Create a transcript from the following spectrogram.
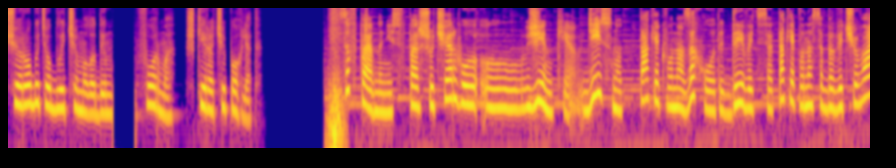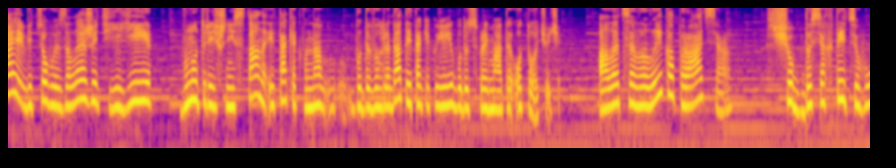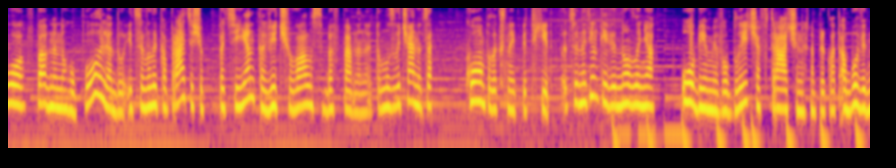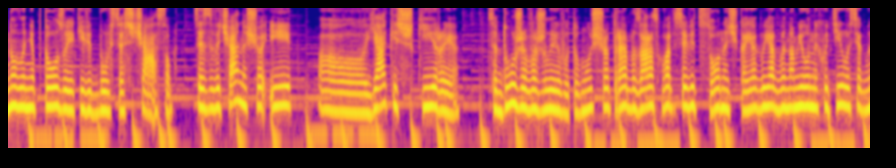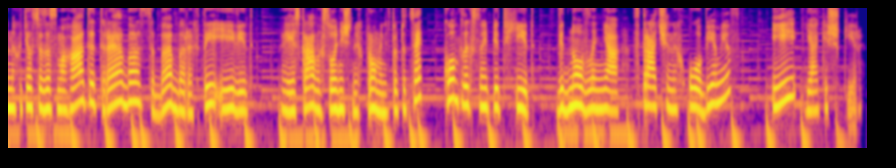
Що робить обличчя молодим? Форма, шкіра чи погляд. Це впевненість в першу чергу жінки. Дійсно, так як вона заходить, дивиться, так як вона себе відчуває, від цього і залежить її внутрішній стан, і так як вона буде виглядати, і так як її будуть сприймати оточуючі. Але це велика праця, щоб досягти цього впевненого погляду, і це велика праця, щоб пацієнтка відчувала себе впевненою. Тому, звичайно, це комплексний підхід. Це не тільки відновлення об'ємів обличчя, втрачених, наприклад, або відновлення птозу, який відбувся з часом. Це, звичайно, що і е, якість шкіри. Це дуже важливо, тому що треба зараз ховатися від сонечка. Як би, як би нам його не хотілося, якби не хотілося засмагати, треба себе берегти і від яскравих сонячних променів. Тобто це комплексний підхід відновлення втрачених об'ємів і якість шкіри.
